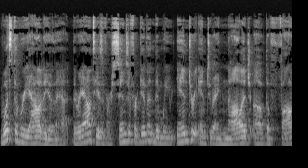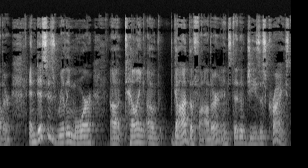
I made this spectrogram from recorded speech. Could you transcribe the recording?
what's the reality of that? The reality is if our sins are forgiven, then we enter into a knowledge of the Father. And this is really more uh, telling of God the Father instead of Jesus Christ.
